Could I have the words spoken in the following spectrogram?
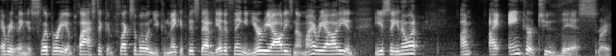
Everything is slippery and plastic and flexible, and you can make it this, that, or the other thing, and your reality is not my reality. And, and you say, you know what? I'm I anchor to this. Right.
